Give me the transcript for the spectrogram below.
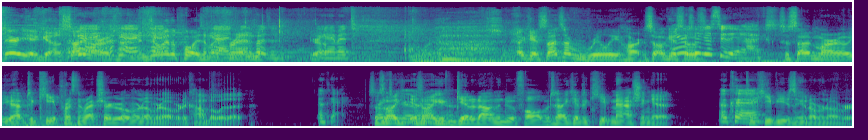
there you go. Sub Okay, Mario okay, time. Enjoy okay. the poison, my yeah, friend. Enjoy the poison. You're up. Damn it. Okay, so that's a really hard. So okay, Maybe so we should just do the axe. so Sabimaru, you have to keep pressing the right trigger over and over and over to combo with it. Okay. So it's not like it's not like you get it out and then do a follow up attack. You have to keep mashing it Okay. to keep using it over and over.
